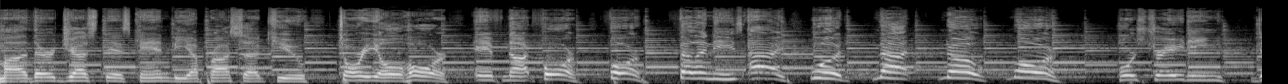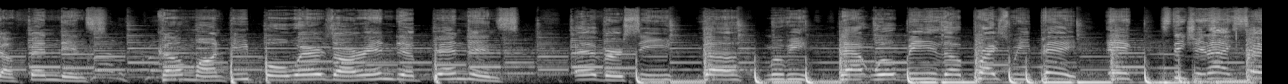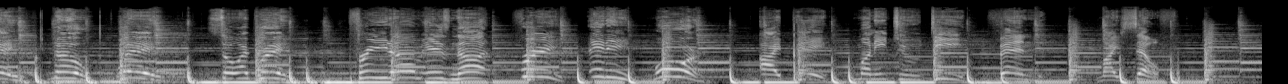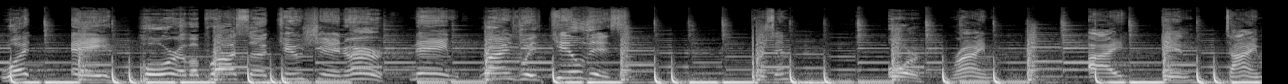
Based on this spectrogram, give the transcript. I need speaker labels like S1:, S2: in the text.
S1: Mother Justice can be a prosecutorial whore. If not for, for felonies, I would not know more. Horse trading defendants. Come on, people, where's our independence? Ever see the movie that will be the price we pay? Extinction, I say, no way. So I pray, freedom is not free anymore. I pay money to defend myself. What a whore of a prosecution. Her name rhymes with kill this person or rhyme. I, in time,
